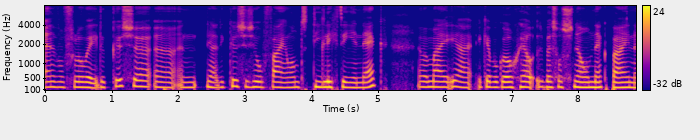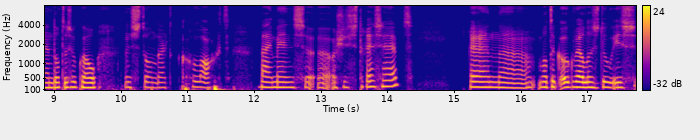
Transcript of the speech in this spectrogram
En van Flowway de kussen. Uh, en ja, die kussen is heel fijn, want die ligt in je nek. En bij mij, ja, ik heb ook wel best wel snel nekpijn. En dat is ook wel een standaard klacht bij mensen uh, als je stress hebt. En uh, wat ik ook wel eens doe, is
